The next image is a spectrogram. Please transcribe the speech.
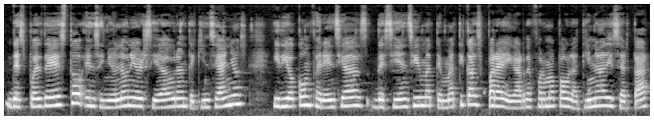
Después de esto, enseñó en la universidad durante 15 años y dio conferencias de ciencia y matemáticas para llegar de forma paulatina a disertar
